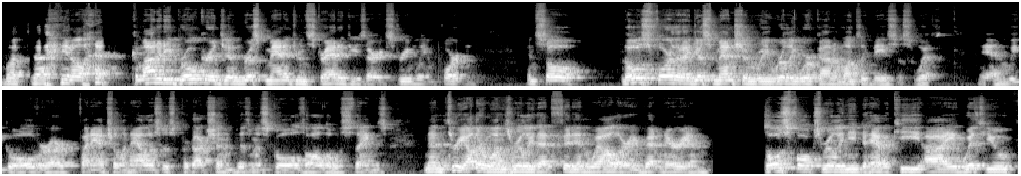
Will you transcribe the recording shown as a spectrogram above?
But uh, you know, commodity brokerage and risk management strategies are extremely important. And so, those four that I just mentioned, we really work on a monthly basis with and we go over our financial analysis, production, business goals, all those things. And then three other ones really that fit in well are your veterinarian. Those folks really need to have a key eye with you.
